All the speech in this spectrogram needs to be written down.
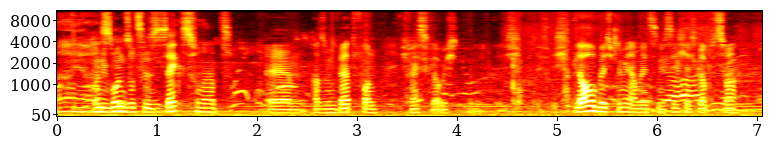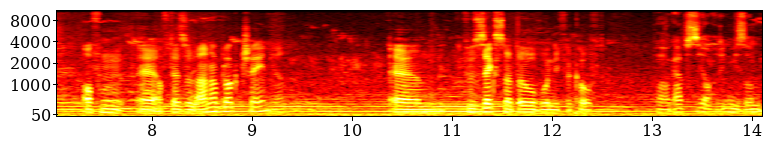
Ah, ja, Und die wurden so für gezeigt. 600, ähm, also ein Wert von, ich weiß glaube ich, ich, ich glaube, ich bin mir aber jetzt nicht sicher, ich glaube das war auf, dem, äh, auf der Solana Blockchain. Ja. Ähm, Für 600 Euro wurden die verkauft. Boah, gab es nicht auch irgendwie so ein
